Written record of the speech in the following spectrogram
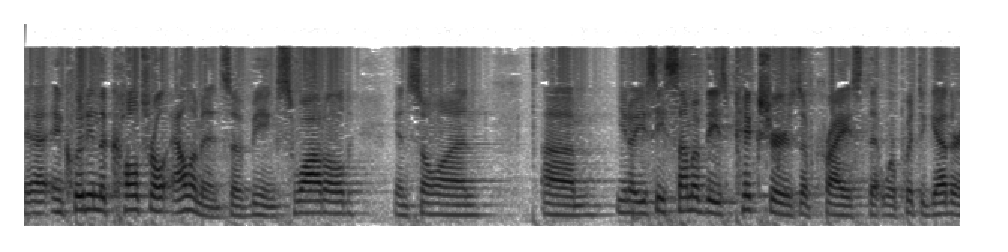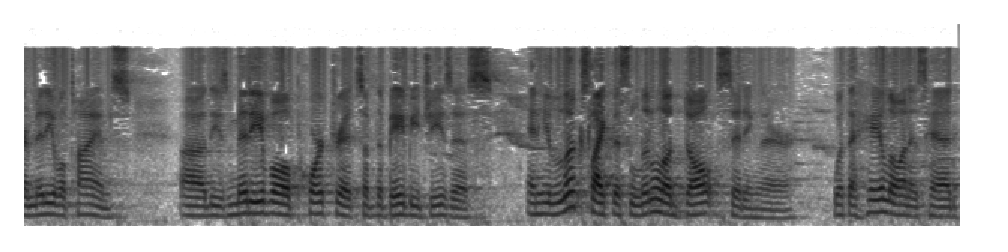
uh, including the cultural elements of being swaddled and so on. Um, you know, you see some of these pictures of Christ that were put together in medieval times, uh, these medieval portraits of the baby Jesus. And he looks like this little adult sitting there with a halo on his head,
